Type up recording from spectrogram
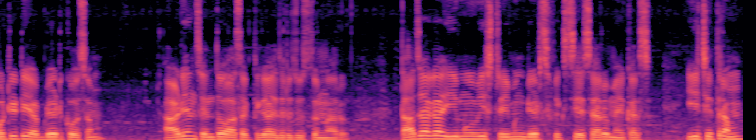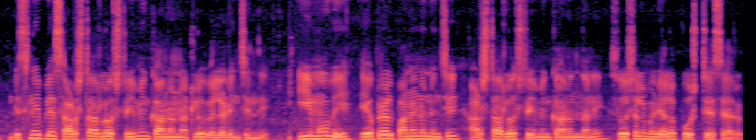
ఓటీటీ అప్డేట్ కోసం ఆడియన్స్ ఎంతో ఆసక్తిగా ఎదురుచూస్తున్నారు. తాజాగా ఈ మూవీ స్ట్రీమింగ్ డేట్స్ ఫిక్స్ చేశారు మేకర్స్. ఈ చిత్రం డిస్నీ ప్లస్ హాట్స్టార్లో స్ట్రీమింగ్ కానున్నట్లు వెల్లడించింది. ఈ మూవీ ఏప్రిల్ పన్నెండు నుంచి హాట్స్టార్లో స్ట్రీమింగ్ కానుందని సోషల్ మీడియాలో పోస్ట్ చేశారు.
